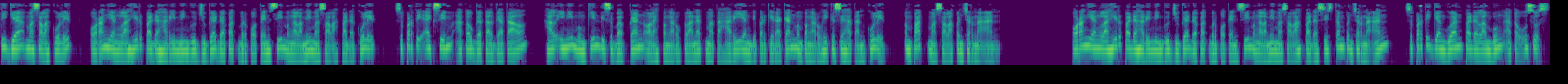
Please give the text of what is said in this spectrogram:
3. Masalah kulit, Orang yang lahir pada hari Minggu juga dapat berpotensi mengalami masalah pada kulit, seperti eksim atau gatal-gatal, hal ini mungkin disebabkan oleh pengaruh planet matahari yang diperkirakan mempengaruhi kesehatan kulit. 4. Masalah pencernaan Orang yang lahir pada hari Minggu juga dapat berpotensi mengalami masalah pada sistem pencernaan, seperti gangguan pada lambung atau usus.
